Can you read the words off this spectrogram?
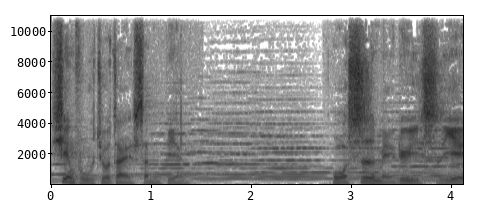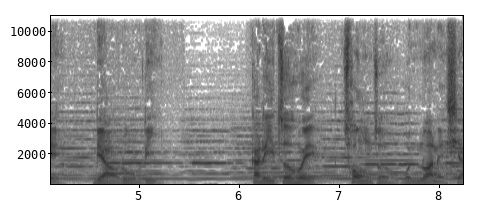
幸福就在身边。我是美律实业廖陆立，咖喱做伙创造温暖的社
